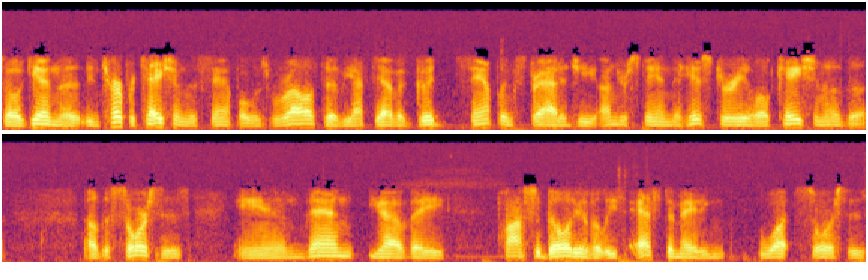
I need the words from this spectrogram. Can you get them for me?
so again, the interpretation of the sample is relative. You have to have a good sampling strategy, understand the history, location of the of the sources, and then you have a possibility of at least estimating what sources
